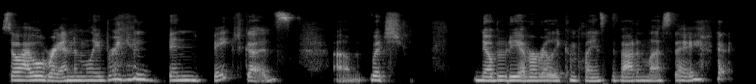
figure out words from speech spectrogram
So I will randomly bring in, in baked goods, um, which nobody ever really complains about unless they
